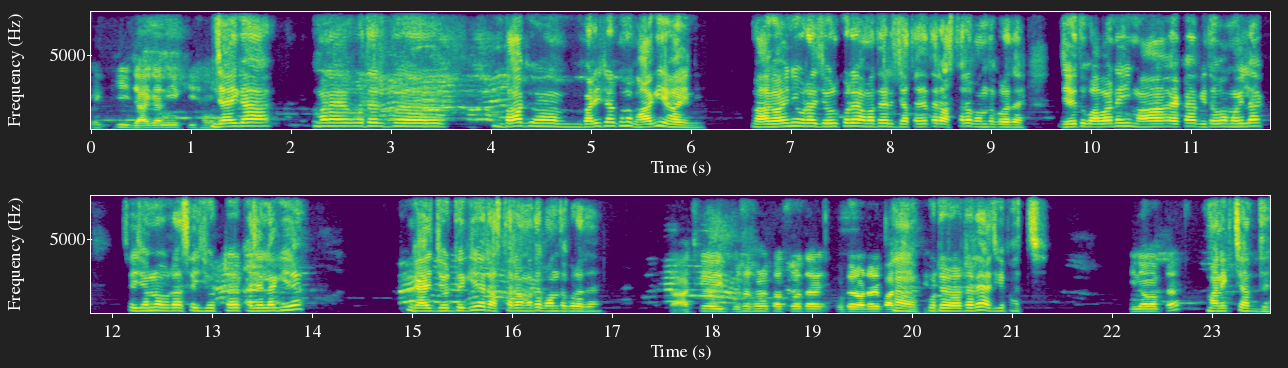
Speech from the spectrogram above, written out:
মানে কি জায়গা নিয়ে কি সমস্যা? জায়গা মানে ওদের আহ, ভাগ আহ, বাড়িটার কোনো ভাগই হয়নি। ভাগ হয়নি ওরা জোর করে আমাদের যাতায়াতের রাস্তাটা বন্ধ করে দেয়। যেহেতু বাবা নেই মা একা বিধবা মহিলা সেই জন্য ওরা সেই জোরটা কাজে লাগিয়ে গায়ের জোর দেখিয়ে রাস্তাটা আমাদের বন্ধ করে দেয়। আজকে ওই প্রশাসনের তৎপরতায় কোর্টের অর্ডারে হ্যাঁ কোর্টের অর্ডারে আজকে পাচ্ছি। কি নাম আপনার? মানিক চাঁদ দে।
